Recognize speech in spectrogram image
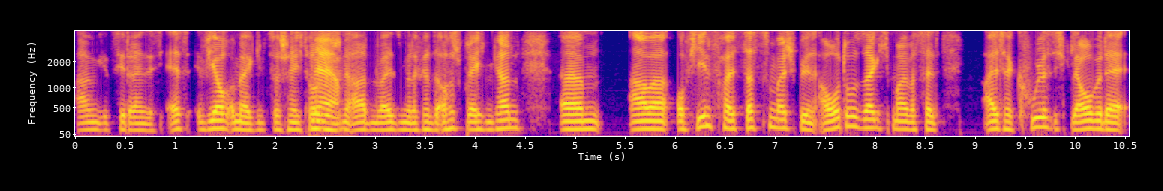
AMG C63 S, wie auch immer, gibt's wahrscheinlich Ja, 1.000 ja. verschiedene Arten und Weisen, wie man das Ganze aussprechen kann. Ähm, aber auf jeden Fall ist das zum Beispiel 'n Auto, sage ich mal, was halt Alltag cool ist. Ich glaube, der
